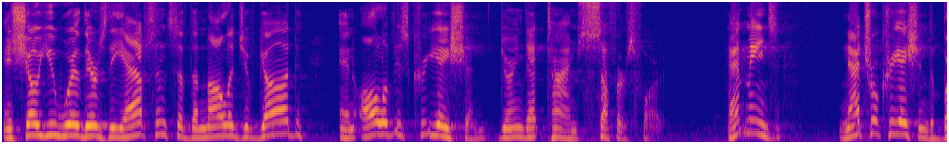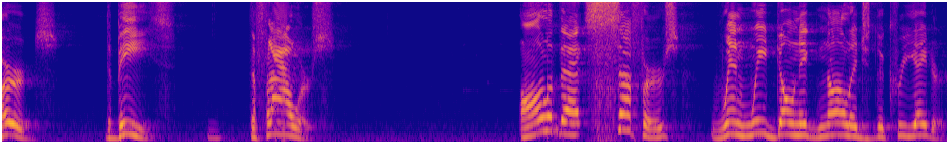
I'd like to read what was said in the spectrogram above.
and show you where there's the absence of the knowledge of God and all of his creation during that time suffers for it. That means natural creation, the birds, the bees, the flowers, all of that suffers when we don't acknowledge the Creator.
